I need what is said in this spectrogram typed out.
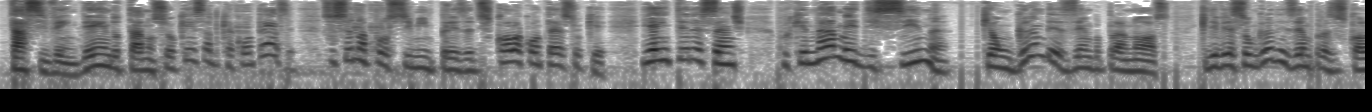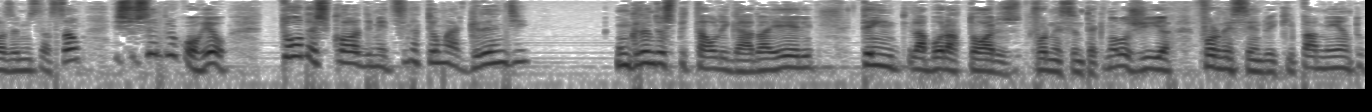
está se vendendo, está não sei o quê. Sabe o que acontece? Se você não aproxima empresa de escola, acontece o quê? E é interessante, porque na medicina, que é um grande exemplo para nós, que deveria ser um grande exemplo para as escolas de administração, isso sempre ocorreu. Toda escola de medicina tem uma grande um grande hospital ligado a ele, tem laboratórios fornecendo tecnologia, fornecendo equipamento.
